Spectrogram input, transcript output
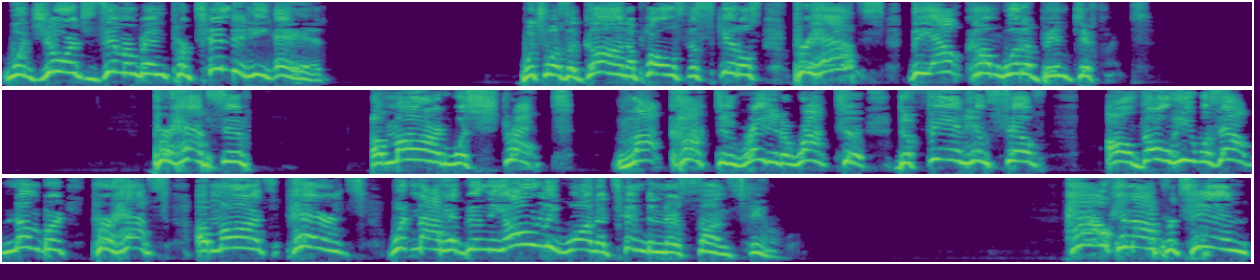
what George Zimmerman pretended he had, which was a gun opposed to Skittles, perhaps the outcome would have been different. Perhaps if Ahmaud was strapped, locked, cocked, and ready to rock to defend himself, although he was outnumbered, perhaps Ahmaud's parents would not have been the only one attending their son's funeral. How can I pretend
